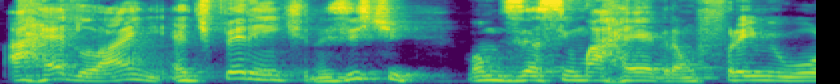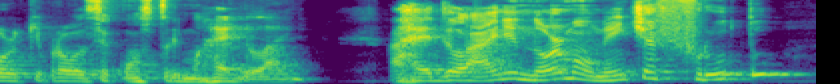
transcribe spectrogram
A headline é diferente, não existe, vamos dizer assim, uma regra, um framework para você construir uma headline. A headline normalmente é fruto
